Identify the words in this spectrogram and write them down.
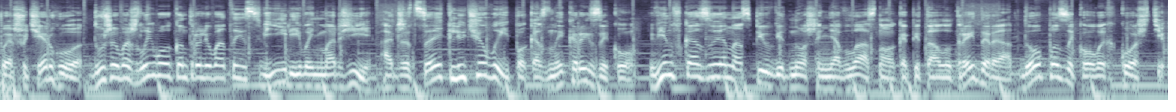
В першу чергу дуже важливо контролювати свій рівень маржі, адже це ключовий показник ризику. Він вказує на співвідношення власного капіталу трейдера до позикових коштів.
